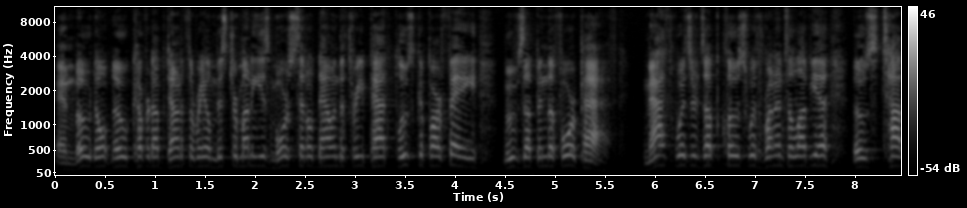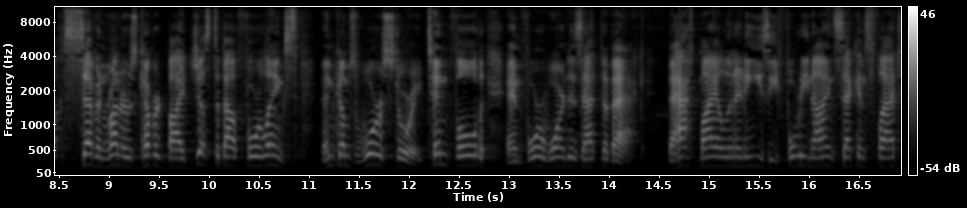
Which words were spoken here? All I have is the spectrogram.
and Mo Don't Know covered up down at the rail. Mr. Money is more settled now in the three path. Plus Que Parfait moves up in the four path. Math Wizards up close with Runnin' to Love Ya. Those top seven runners covered by just about four lengths. Then comes War Story, Tenfold, and Forewarned is at the back. The half mile in an easy 49 seconds flat.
